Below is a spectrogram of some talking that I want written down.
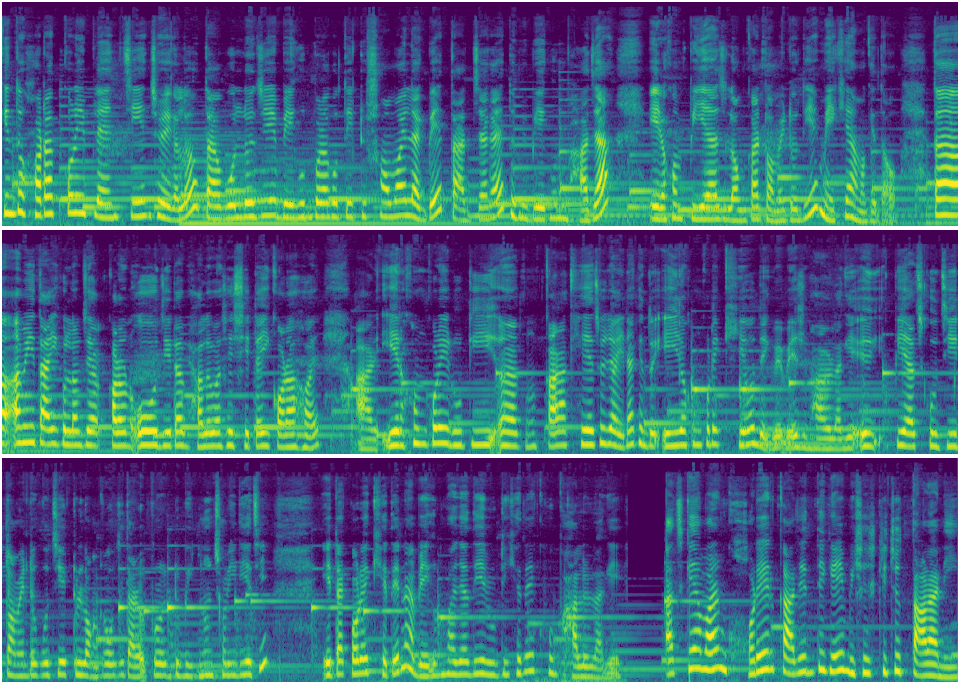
কিন্তু হঠাৎ করেই প্ল্যান চেঞ্জ হয়ে গেল। তা বলল যে বেগুন পোড়া করতে একটু সময় লাগবে, তার জায়গায় তুমি বেগুন ভাজা, এরকম পেঁয়াজ, লঙ্কা, টমেটো দিয়ে মেখে আমাকে দাও। তা আমি তাই করলাম যে, কারণ ও যেটা ভালোবাসে সেটাই করা হয়। আর এরকম করে রুটি কারা খেয়েছো যাই না, কিন্তু এই রকম করে খেয়েও দেখবে বেশ ভালো লাগে। এই পেঁয়াজ কুচি, টমেটো কুচি, একটু লঙ্কা কুচি, তার উপর একটু বিট ছড়িয়ে দিয়েছি। এটা করে খেতে না বেগুন ভাজা দিয়ে রুটি খেতে খুব ভালো লাগে। আজকে আমার ঘরের কাজের দিকে বিশেষ কিছু তাড়া নেই।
